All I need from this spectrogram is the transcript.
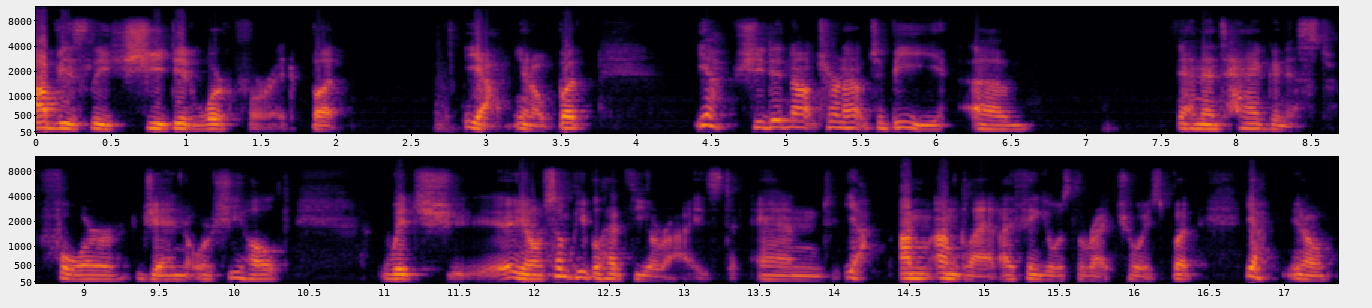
obviously she did work for it, but, yeah, you know, but, yeah, she did not turn out to be um, an antagonist for Jen or She-Hulk, which, you know, some people had theorized, and, yeah, I'm, I'm glad. I think it was the right choice, but, yeah, you know,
